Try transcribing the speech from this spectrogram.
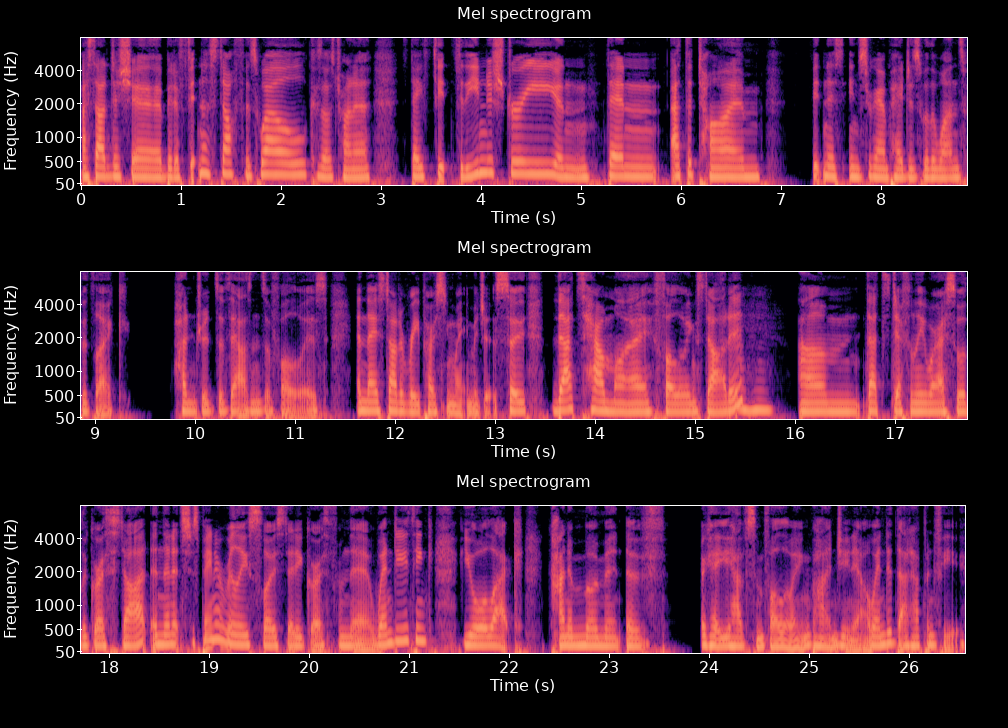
I started to share a bit of fitness stuff as well because I was trying to stay fit for the industry. And then at the time, fitness Instagram pages were the ones with like hundreds of thousands of followers and they started reposting my images. So that's how my following started. Um, that's definitely where I saw the growth start. And then it's just been a really slow, steady growth from there. When do you think your like kind of moment of, okay, you have some following behind you now? When did that happen for you?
